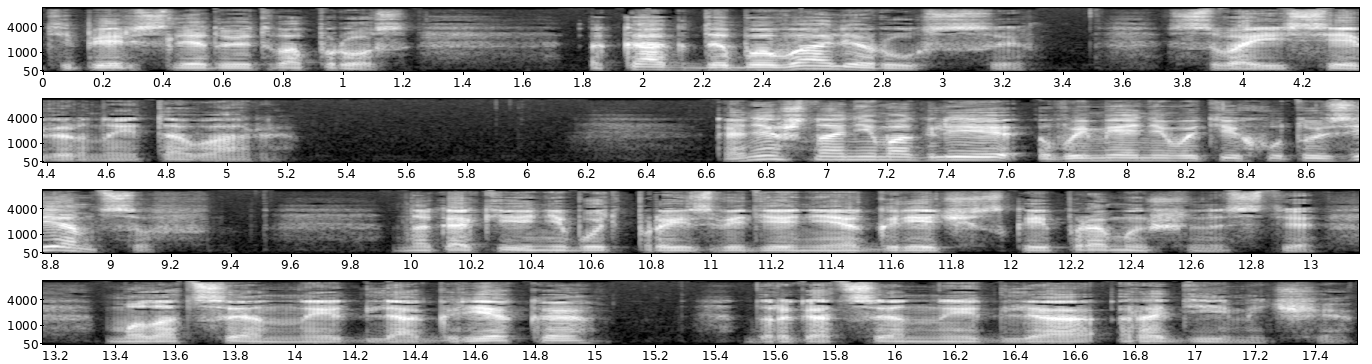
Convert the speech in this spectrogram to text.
Теперь следует вопрос, как добывали руссы свои северные товары? Конечно, они могли выменивать их у туземцев, на какие-нибудь произведения греческой промышленности, малоценные для грека, драгоценные для Радимича.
